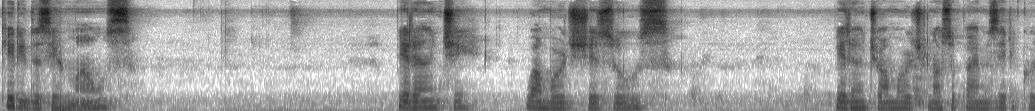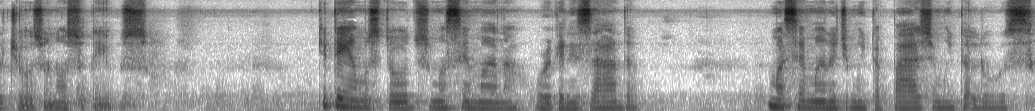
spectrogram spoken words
Queridos irmãos, perante o amor de Jesus, perante o amor de nosso Pai misericordioso, nosso Deus, que tenhamos todos uma semana organizada, uma semana de muita paz, de muita luz,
